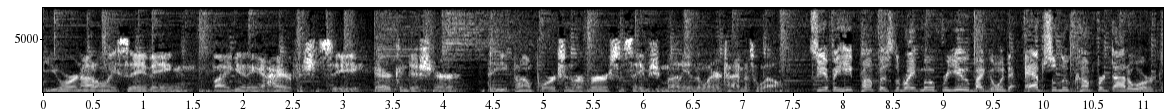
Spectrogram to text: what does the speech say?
you are not only saving by getting a higher efficiency air conditioner, the heat pump works in reverse and saves you money in the wintertime as well. See if a heat pump is the right move for you by going to AbsoluteComfort.org.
